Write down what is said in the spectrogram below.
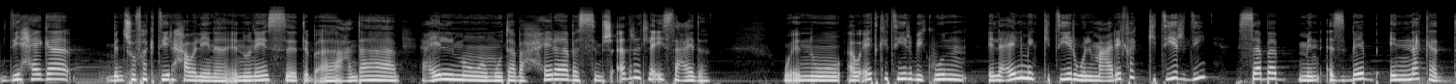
دي حاجة بنشوفها كتير حوالينا إنه ناس تبقى عندها علم ومتبحرة بس مش قادرة تلاقي السعادة. وإنه أوقات كتير بيكون العلم الكتير والمعرفة الكتير دي سبب من أسباب النكد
